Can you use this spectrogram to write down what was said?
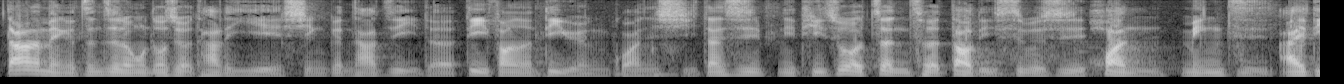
当然每个政治人物都是有他的野心跟他自己的地方的地缘关系，但是你提出的政策到底是不是换名字 ID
